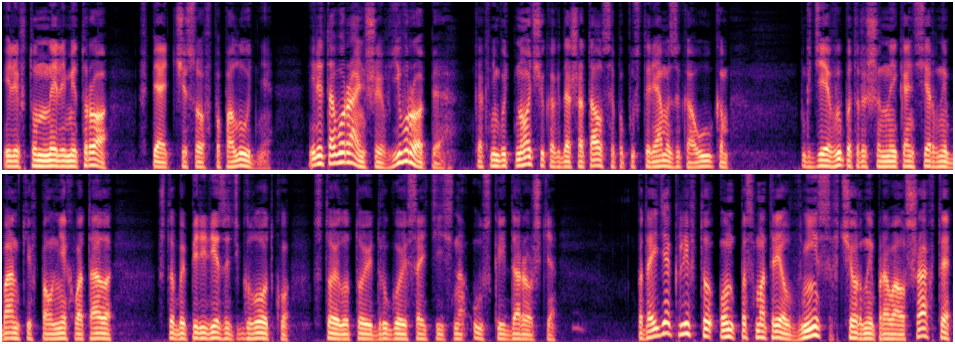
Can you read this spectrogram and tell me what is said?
или в туннеле метро в пять часов пополудни, или того раньше, в Европе, как-нибудь ночью, когда шатался по пустырям и закоулкам, где выпотрошенные консервные банки вполне хватало, чтобы перерезать глотку, стоило то и другое сойтись на узкой дорожке. Подойдя к лифту, он посмотрел вниз в черный провал шахты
